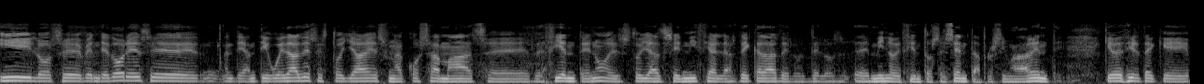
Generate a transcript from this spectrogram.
Y los eh, vendedores eh, de antigüedades, esto ya es una cosa más eh, reciente, ¿no? Esto ya se inicia en las décadas de los, de los 1960 aproximadamente. Quiero decirte que,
